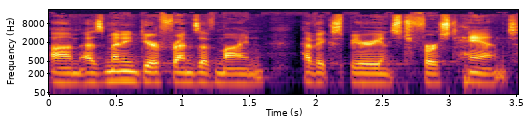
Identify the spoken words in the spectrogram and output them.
um, as many dear friends of mine have experienced firsthand.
